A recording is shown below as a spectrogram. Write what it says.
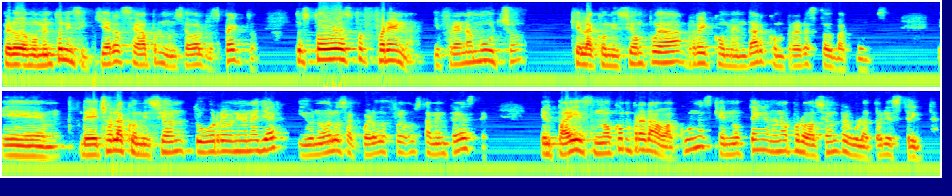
pero de momento ni siquiera se ha pronunciado al respecto. Entonces todo esto frena y frena mucho que la comisión pueda recomendar comprar estas vacunas. Eh, de hecho, la comisión tuvo reunión ayer y uno de los acuerdos fue justamente este. El país no comprará vacunas que no tengan una aprobación regulatoria estricta.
